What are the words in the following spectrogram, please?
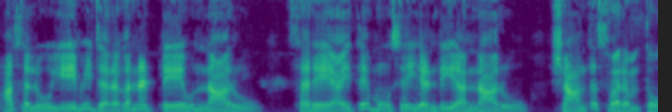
అసలు ఏమీ జరగనట్టే ఉన్నారు. సరే అయితే మూసేయండి అన్నారు శాంత స్వరంతో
